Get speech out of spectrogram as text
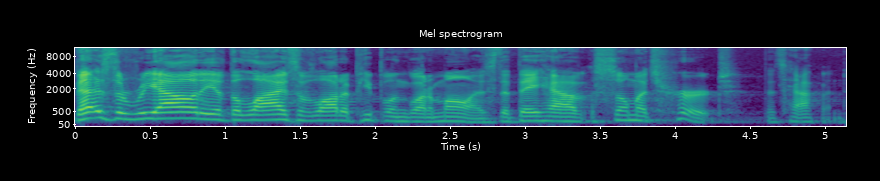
That is the reality of the lives of a lot of people in Guatemala, is that they have so much hurt that's happened.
